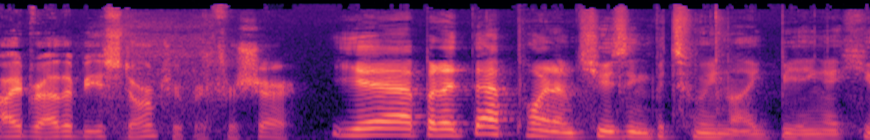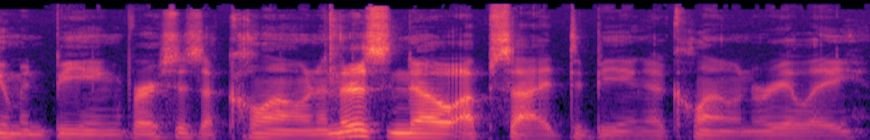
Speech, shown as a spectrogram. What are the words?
I'd rather be a stormtrooper for sure. yeah, but at that point, I'm choosing between like being a human being versus a clone, and there's no upside to being a clone, really,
